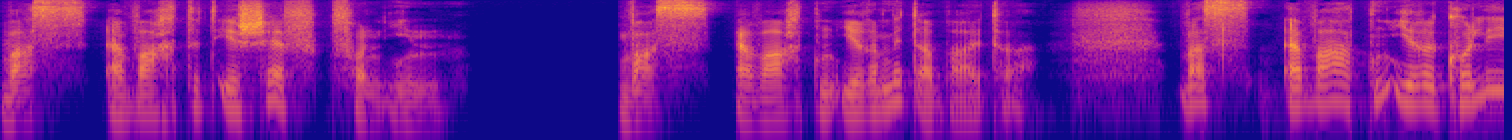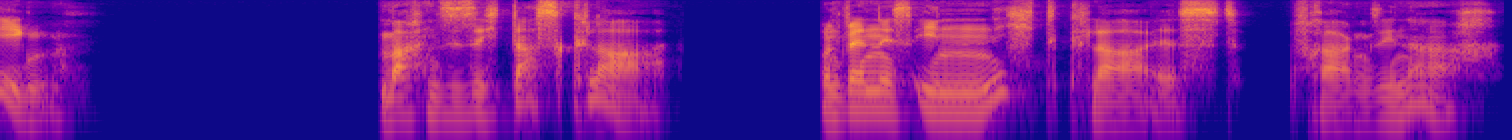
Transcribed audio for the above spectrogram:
Was erwartet Ihr Chef von Ihnen? Was erwarten Ihre Mitarbeiter? Was erwarten Ihre Kollegen? Machen Sie sich das klar. Und wenn es Ihnen nicht klar ist, fragen Sie nach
